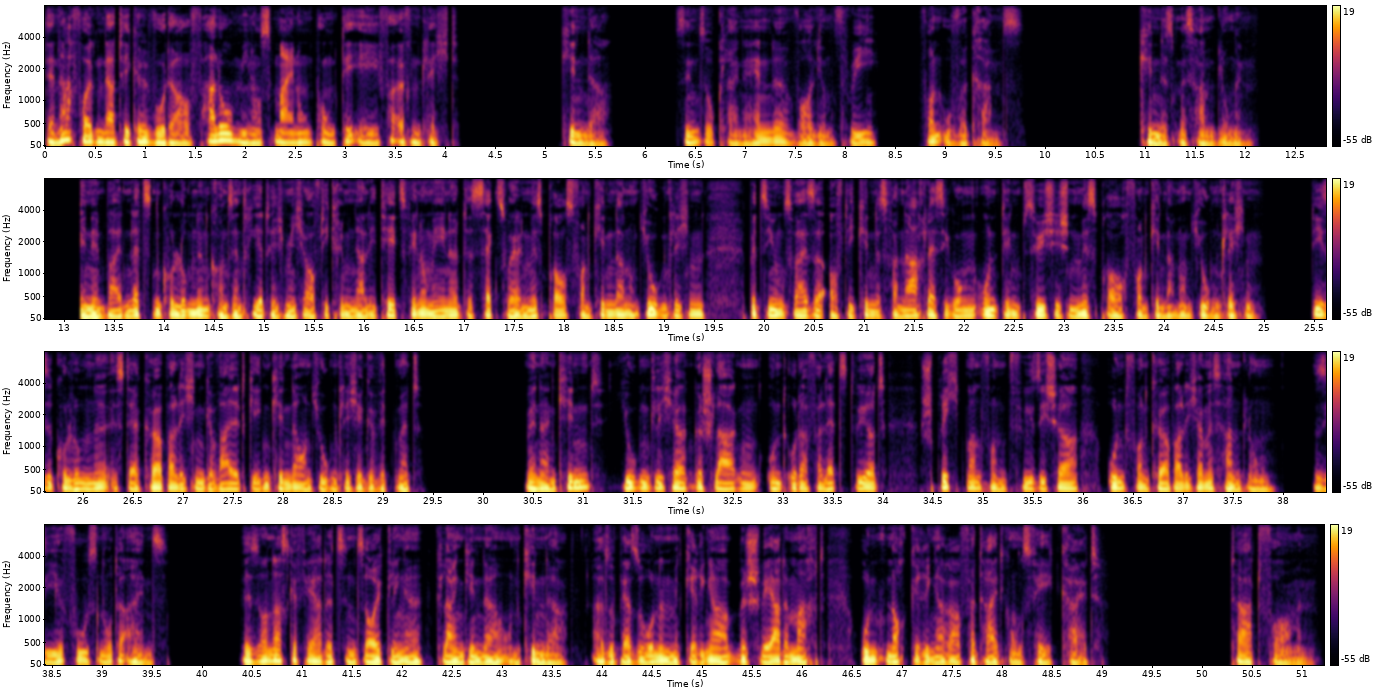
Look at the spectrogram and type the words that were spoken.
Der nachfolgende Artikel wurde auf hallo-meinung.de veröffentlicht. Kinder sind so kleine Hände Volume 3 von Uwe Kranz. Kindesmisshandlungen. In den beiden letzten Kolumnen konzentrierte ich mich auf die Kriminalitätsphänomene des sexuellen Missbrauchs von Kindern und Jugendlichen beziehungsweise auf die Kindesvernachlässigung und den psychischen Missbrauch von Kindern und Jugendlichen. Diese Kolumne ist der körperlichen Gewalt gegen Kinder und Jugendliche gewidmet. Wenn ein Kind, Jugendlicher geschlagen und oder verletzt wird, spricht man von physischer und von körperlicher Misshandlung. Siehe Fußnote 1. Besonders gefährdet sind Säuglinge, Kleinkinder und Kinder, also Personen mit geringer Beschwerdemacht und noch geringerer Verteidigungsfähigkeit. Tatformen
